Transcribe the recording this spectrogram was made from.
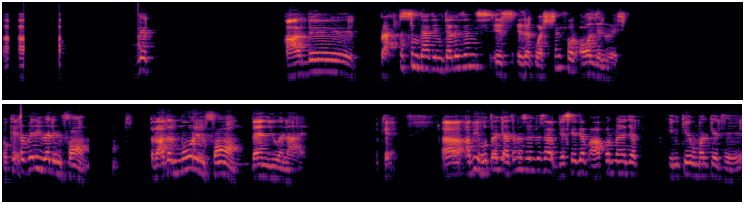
Uh, they are they practicing that intelligence is, is a question for all generations. Okay, they're very well informed, rather more informed than you and I. Okay, uh, अभी होता क्या था ना सुरेंद्र साहब जैसे जब आप और मैं जब इनके उम्र के थे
